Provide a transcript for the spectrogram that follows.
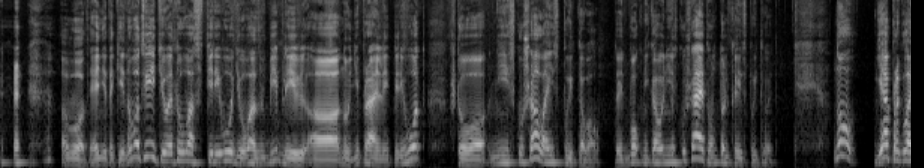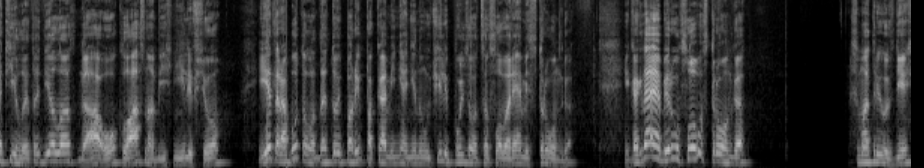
Вот, и они такие, ну вот видите, это у вас в переводе, у вас в Библии, а, ну, неправильный перевод, что не искушал, а испытывал. То есть Бог никого не искушает, он только испытывает. Ну, я проглотил это дело, да, о, классно, объяснили все, и это работало до той поры, пока меня не научили пользоваться словарями Стронга. И когда я беру слово Стронга, смотрю здесь,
